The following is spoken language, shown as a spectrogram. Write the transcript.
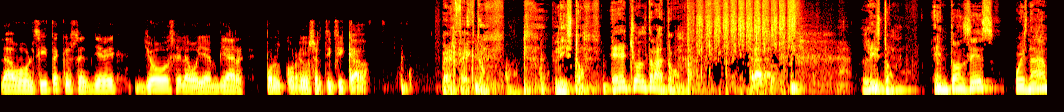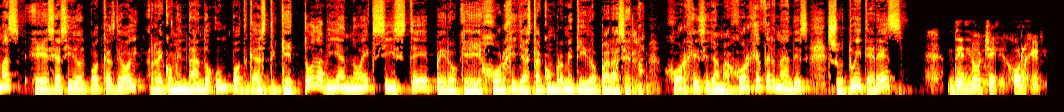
la bolsita que usted lleve, yo se la voy a enviar por correo certificado. Perfecto. Listo. Hecho el trato. Trato. Listo. Entonces, pues nada más, ese ha sido el podcast de hoy, recomendando un podcast que todavía no existe, pero que Jorge ya está comprometido para hacerlo. Jorge se llama Jorge Fernández, su Twitter es... De Noche Jorge.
